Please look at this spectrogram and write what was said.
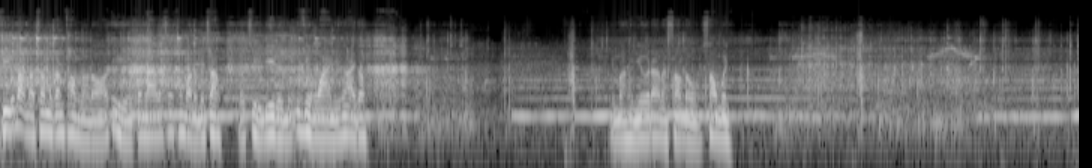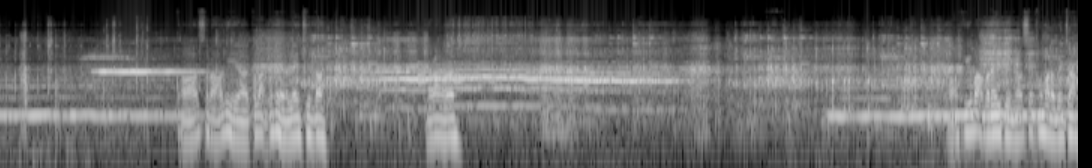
Khi các bạn vào trong một căn phòng nào đó thì con ma nó sẽ không vào được bên trong. Nó chỉ đi được những cái ngoài như thế này thôi. Nhưng mà hình như đang là sau đầu, sau mình đó sau đó thì ờ, các bạn có thể lên trên tôi, nó đang ở đây đó khi các bạn vào đây thì nó sẽ không vào được bên trong.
